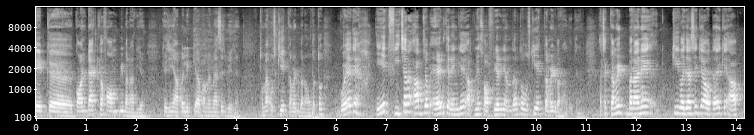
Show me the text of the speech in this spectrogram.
एक कॉन्टैक्ट का फॉर्म भी बना दिया, कि जी यहाँ पर लिख के आप हमें मैसेज भेजें। तो मैं उसकी एक कमिट बनाऊँगा। तो गोया कि एक फ़ीचर आप जब ऐड करेंगे अपने सॉफ्टवेयर के अंदर तो उसकी एक कमिट बना देते हैं। अच्छा कमिट बनाने की वजह से क्या होता है कि आप,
